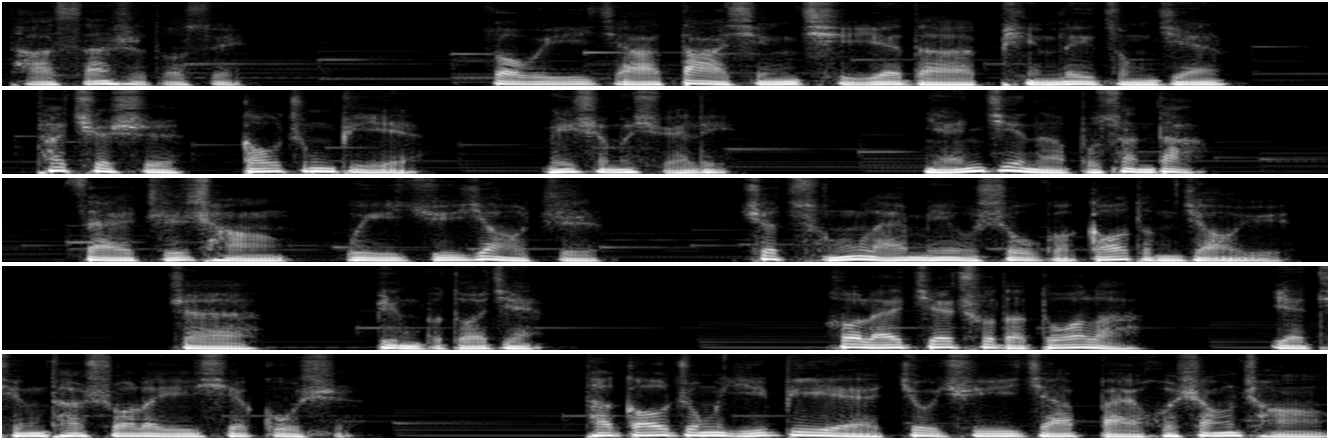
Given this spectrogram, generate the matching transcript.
她三十多岁。作为一家大型企业的品类总监，她却是高中毕业，没什么学历，年纪呢不算大。在职场位居要职，却从来没有受过高等教育，这并不多见。后来接触的多了，也听他说了一些故事。他高中一毕业就去一家百货商场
